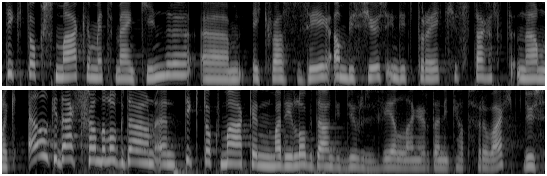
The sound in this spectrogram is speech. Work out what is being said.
TikToks maken met mijn kinderen. Um, ik was zeer ambitieus in dit project gestart, namelijk elke dag van de lockdown een TikTok maken. Maar die lockdown die duurde veel langer dan ik had verwacht. Dus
